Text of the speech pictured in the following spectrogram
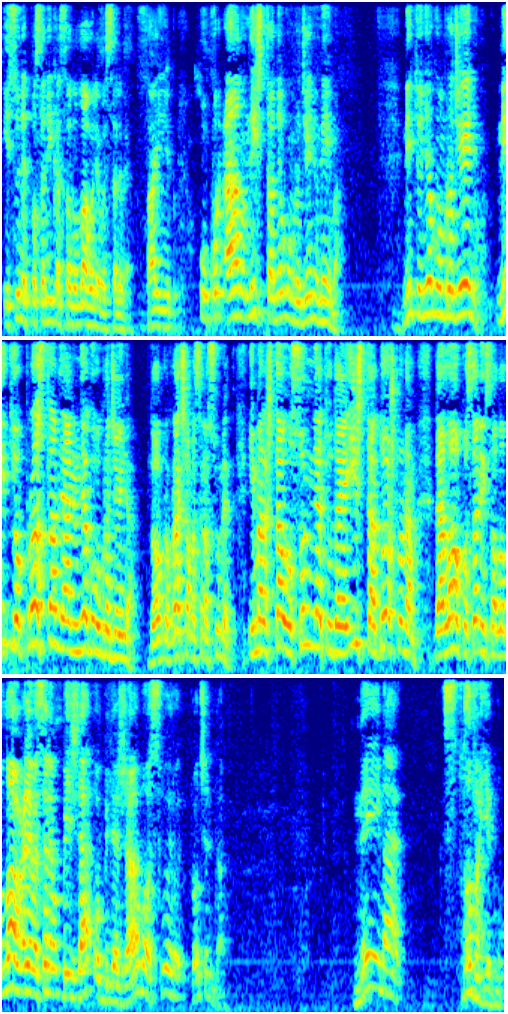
i sunet poslanika sallallahu alaihi wa sallam. Tajib. u Kur'anu ništa o njegovom rođenju nema. Niti o njegovom rođenju, niti o proslavljanju njegovog rođenja. Dobro, vraćamo se na sunnet. Ima li šta u sunnetu da je išta došlo nam da je Allah poslanik sallallahu alaihi wa sallam obilježavao svoj rođendan? Nema slova jednog.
